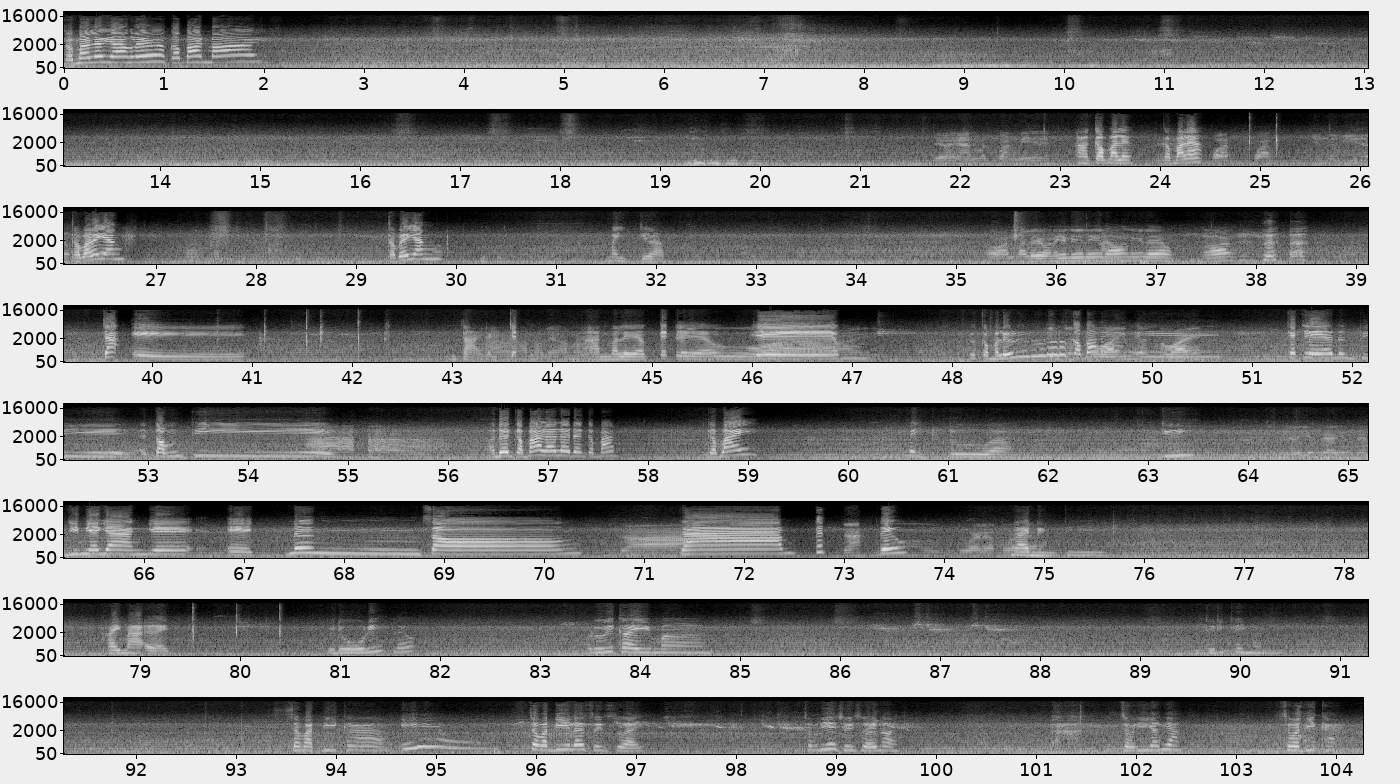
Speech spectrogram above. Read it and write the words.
กลับมาแล้วยังแล้วกลับบ้านไหม嗯เดี๋ยวให้อ่านมันฝั่งนี้นะอะกลับมาเลย กลับมาแล้วกวาดกวาด กลับมาแล้วยังมา กลับแล้วยัง ไม่กลับเอาอ่านมาเร็วนี่นี่นี่น้องนี่เร็วน้องจ๊ะเอตายดังจัดอ่านมาเร็วอ่านมาอ่านมาแล้วแก๊กแล้วเอ็เอ็มมเร็วกลับมาเร็วเร็วเร็วเร็วกลับบ้านแล้วยิ้มสวยแก๊กแล้วหนึ่งทีสองทีอ่าเอาเดินกลับบ้านแล้วเลยเดินกลับบ้านกลับไหม ไม่กลัวจุ้ยยิ้มยิ้มเร็วยิ้มเร็วยิ้มยางเยเอกหนึ่งสองสามตึ๊ดเดี๋ยวได้หนึ่งที ใครมาเอ่ย ไปดูดิแล้วมาดูที่ใครมาดูที่ใครมา สวัสดีค่ะอิวสวัสดีแล้วสวยๆสวัสดีให้สวยๆหน่อยสวัสดียังยังสวัสดีค่ะ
